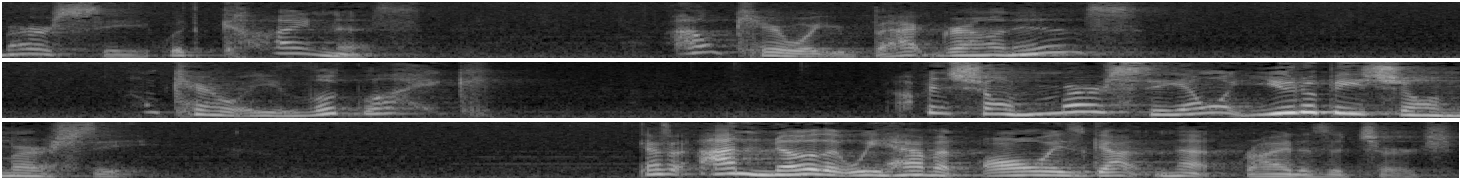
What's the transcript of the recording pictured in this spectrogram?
mercy, with kindness. I don't care what your background is, I don't care what you look like. I've been shown mercy. I want you to be shown mercy. Guys, I know that we haven't always gotten that right as a church.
